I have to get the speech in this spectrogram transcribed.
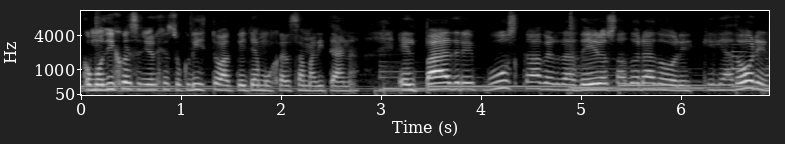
Como dijo el Señor Jesucristo a aquella mujer samaritana, el Padre busca verdaderos adoradores que le adoren.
